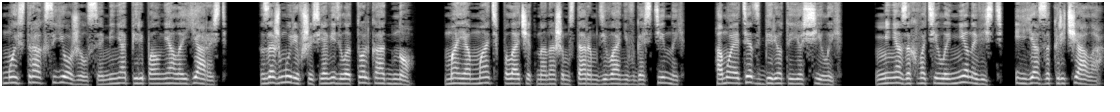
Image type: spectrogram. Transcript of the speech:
Мой страх съежился, меня переполняла ярость. Зажмурившись, я видела только одно. Моя мать плачет на нашем старом диване в гостиной, а мой отец берет ее силой. Меня захватила ненависть, и я закричала.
